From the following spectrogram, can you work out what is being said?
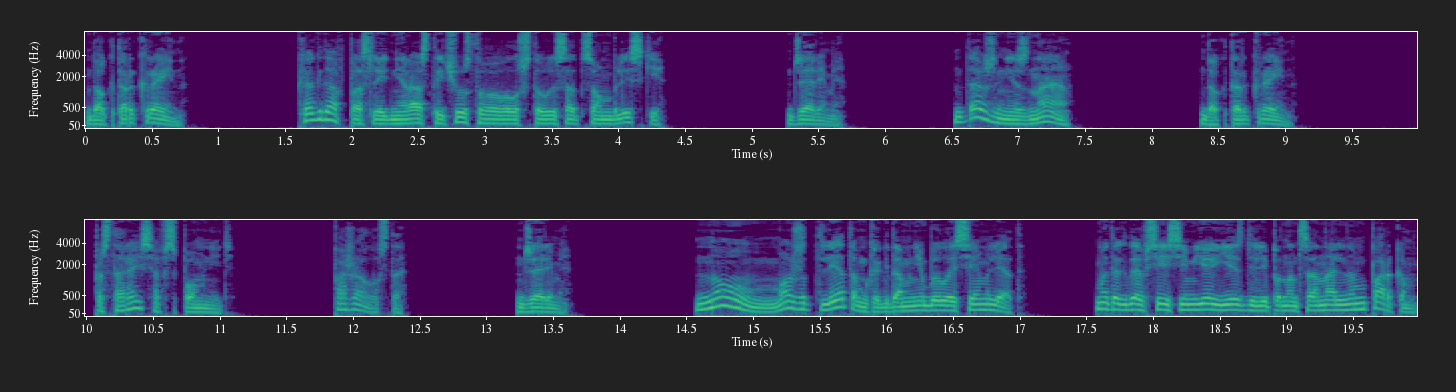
Доктор Крейн. Когда в последний раз ты чувствовал, что вы с отцом близки? Джереми. Даже не знаю. Доктор Крейн. Постарайся вспомнить. Пожалуйста. Джереми. Ну, может, летом, когда мне было семь лет. Мы тогда всей семьей ездили по национальным паркам.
